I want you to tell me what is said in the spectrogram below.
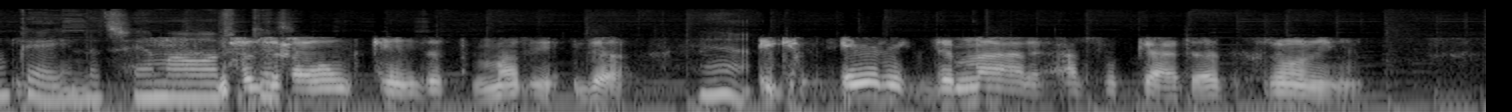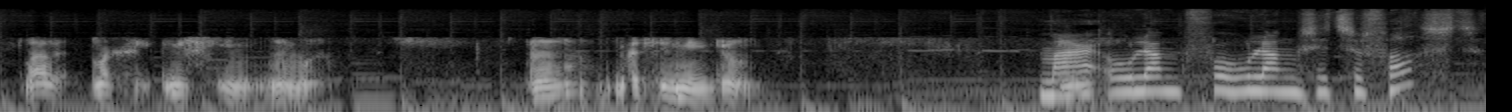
Oké, dat is helemaal... Dat is ontkend, maar de, ja. ik heb Erik de Mare, advocaat uit Groningen. Maar mag ik misschien noemen? Dat je niet doen. Maar hm? hoe lang, voor hoe lang zit ze vast?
